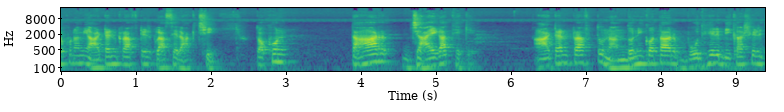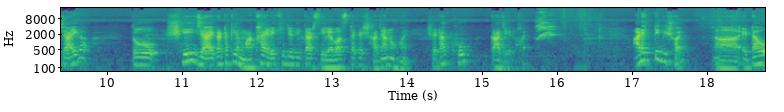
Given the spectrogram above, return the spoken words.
যখন আমি আর্ট অ্যান্ড ক্রাফটের ক্লাসে রাখছি, তখন তার জায়গা থেকে আর্ট অ্যান্ড ক্রাফট তো নান্দনিকতার বোধের বিকাশের জায়গা। তো সেই জায়গাটাকে মাথায় রেখে যদি তার সিলেবাসটাকে সাজানো হয়, সেটা খুব কাজের হয়। আরেকটি বিষয় এটাও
